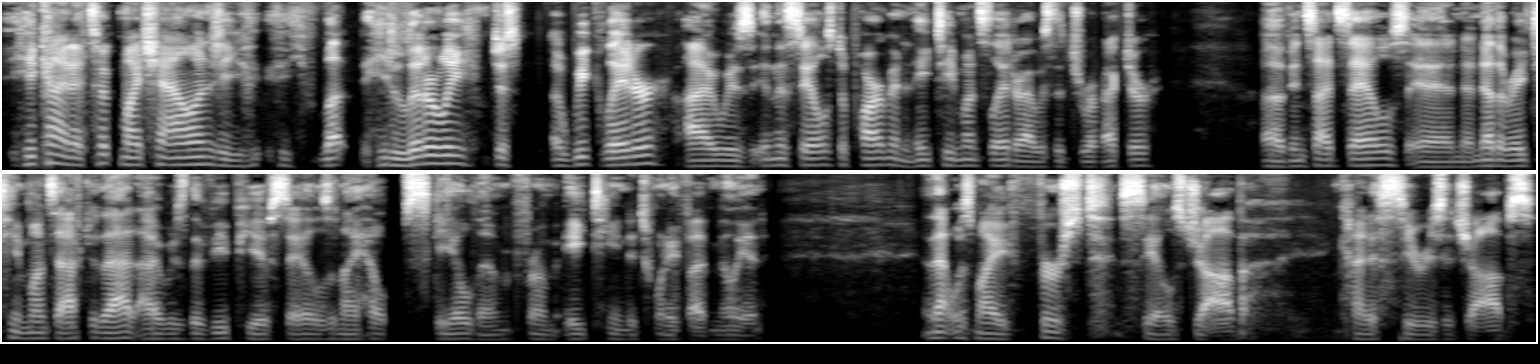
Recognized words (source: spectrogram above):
he kind of took my challenge. He, he, he literally just a week later, I was in the sales department, and 18 months later, I was the director of inside sales. And another 18 months after that, I was the VP of sales, and I helped scale them from 18 to 25 million. And that was my first sales job, kind of series of jobs.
